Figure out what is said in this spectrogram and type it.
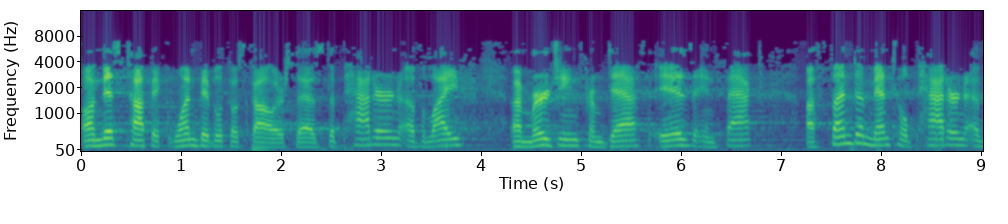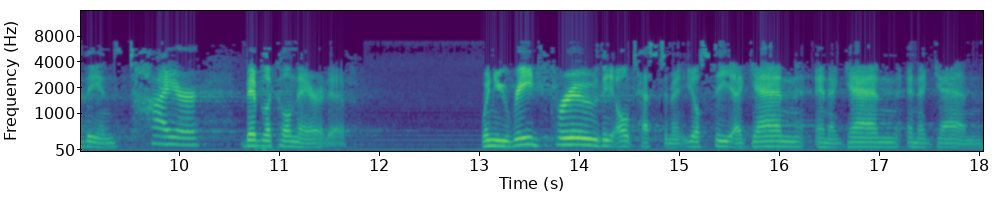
On this topic, one biblical scholar says the pattern of life emerging from death is, in fact, a fundamental pattern of the entire biblical narrative. When you read through the Old Testament, you'll see again and again and again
